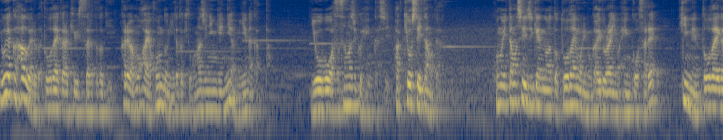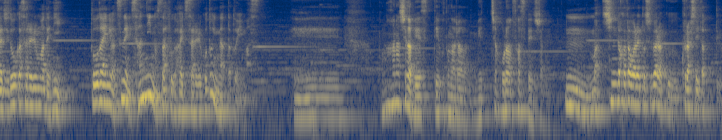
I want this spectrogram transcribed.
ようやくハウエルが灯台から救出された時彼はもはや本土にいた時と同じ人間には見えなかった。要望は凄まじく変化し発狂していたのである。この痛ましい事件の後東大森のガイドラインは変更され近年東大が自動化されるまでに東大には常に3人のスタッフが配置されることになったといいます。へえ。この話がベースっていうことならめっちゃホラーサスペンスじゃない？うん。まあ死んだ片割れとしばらく暮らしていたっていう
